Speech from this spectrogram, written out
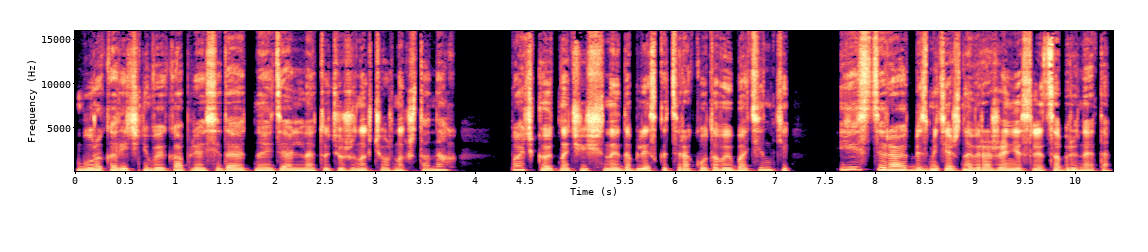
Буро-коричневые капли оседают на идеально отутюженных черных штанах, пачкают начищенные до блеска терракотовые ботинки и стирают безмятежное выражение с лица брюнета.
